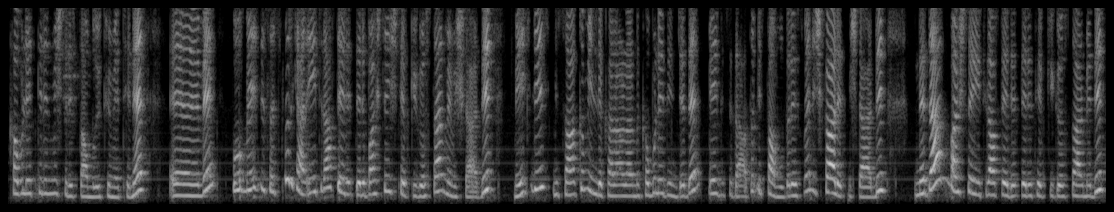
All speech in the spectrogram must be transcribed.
kabul ettirilmiştir İstanbul hükümetine. Ee, ve bu meclis açılırken itiraf devletleri başta hiç tepki göstermemişlerdi. Meclis misak-ı milli kararlarını kabul edince de meclisi dağıtıp İstanbul'da resmen işgal etmişlerdi. Neden başta itilaf devletleri tepki göstermedi?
